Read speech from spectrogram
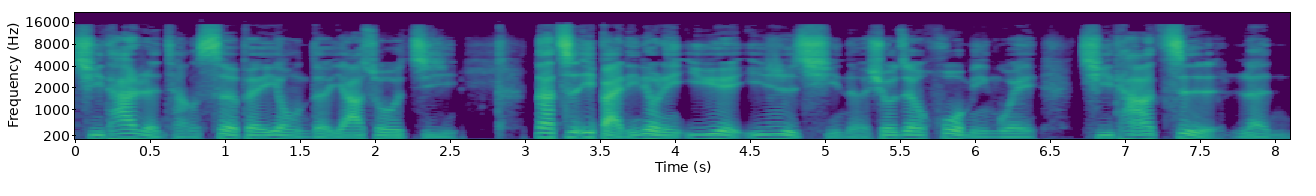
其他冷藏设备用的压缩机。那自一百零六年一月一日起呢，修正或名为其他制冷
